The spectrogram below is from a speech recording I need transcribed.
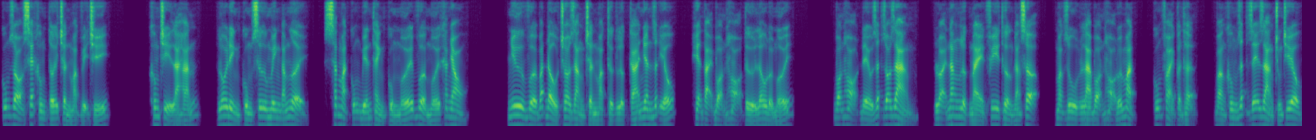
cũng dò xét không tới trần mặc vị trí. Không chỉ là hắn, lôi đỉnh cùng sư minh đám người, sắc mặt cũng biến thành cùng mới vừa mới khác nhau. Như vừa bắt đầu cho rằng trần mặc thực lực cá nhân rất yếu, hiện tại bọn họ từ lâu đổi mới. Bọn họ đều rất rõ ràng, loại năng lực này phi thường đáng sợ, mặc dù là bọn họ đối mặt, cũng phải cẩn thận, bằng không rất dễ dàng trúng chiêu.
